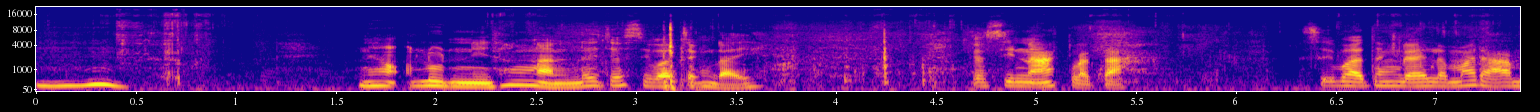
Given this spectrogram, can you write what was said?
อืมเนี่ย รุ่นนี้ทั้งนั้นเลยจะสิว่าจังไดจะสินักละจ้ะสิว่าจังไดละมาดาม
